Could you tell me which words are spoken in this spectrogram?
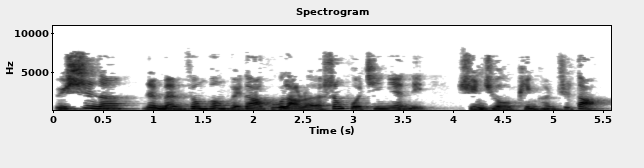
于是呢，人们纷纷回到古老的生活经验里，寻求平衡之道。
